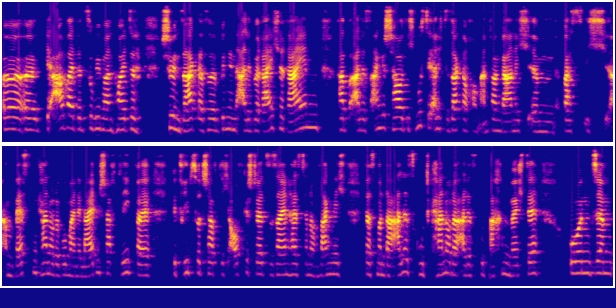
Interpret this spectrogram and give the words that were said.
äh, gearbeitet, so wie man heute schön sagt. Also bin in alle Bereiche rein, habe alles angeschaut. Ich wusste ehrlich gesagt auch am Anfang gar nicht, ähm, was ich am besten kann oder wo meine Leidenschaft liegt, weil betriebswirtschaftlich aufgestellt zu sein heißt ja noch lange nicht, dass man da alles gut kann oder alles gut machen möchte. Und ähm,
